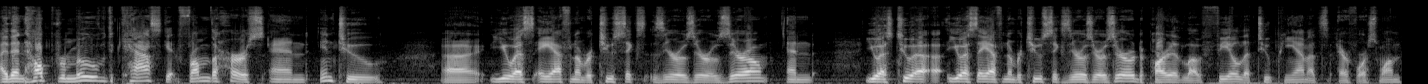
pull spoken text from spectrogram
I then helped remove the casket from the hearse and into uh, USAF number 26000 and US two, uh, USAF number 26000 departed Love Field at 2 p.m. That's Air Force One.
